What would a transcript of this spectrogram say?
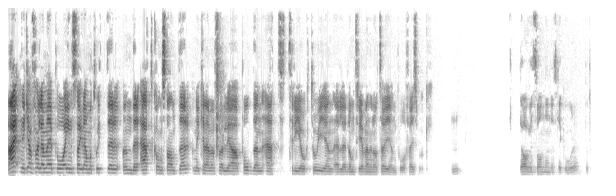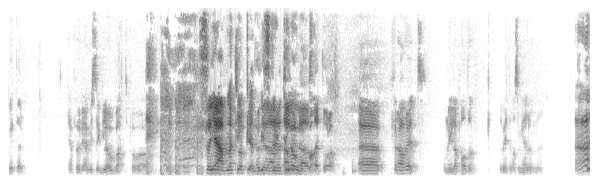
Nej, ni kan följa mig på Instagram och Twitter under @konstanter. Ni kan även följa podden @treoktojen eller de tre vännerna och töjen på Facebook. Davidsson understreck Ore på Twitter. Kan följa Mr Globat på... Så jävla klockrent, Mr då då. Eh, för övrigt, om ni gillar podden, då vet ni vad som gäller mig. Ah,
